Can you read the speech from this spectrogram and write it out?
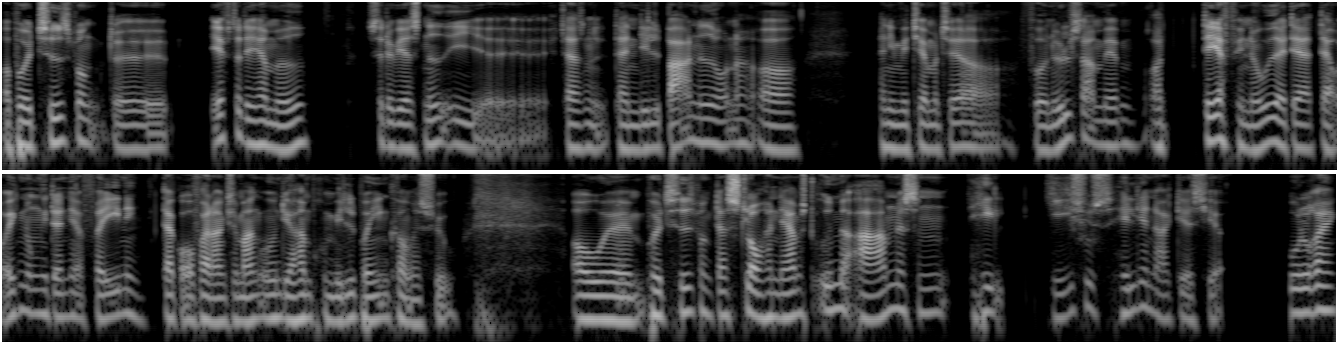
og på et tidspunkt øh, efter det her møde, sætter vi os ned i, øh, der, er sådan, der er en lille bar nede under, og han inviterer mig til at få en øl sammen med dem. Og det, jeg finder ud af, det er, at der er jo ikke nogen i den her forening, der går for et arrangement, uden de har en promille på 1,7. Og øh, på et tidspunkt, der slår han nærmest ud med armene, sådan helt Jesus helgenagtigt, og siger, Ulrik,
